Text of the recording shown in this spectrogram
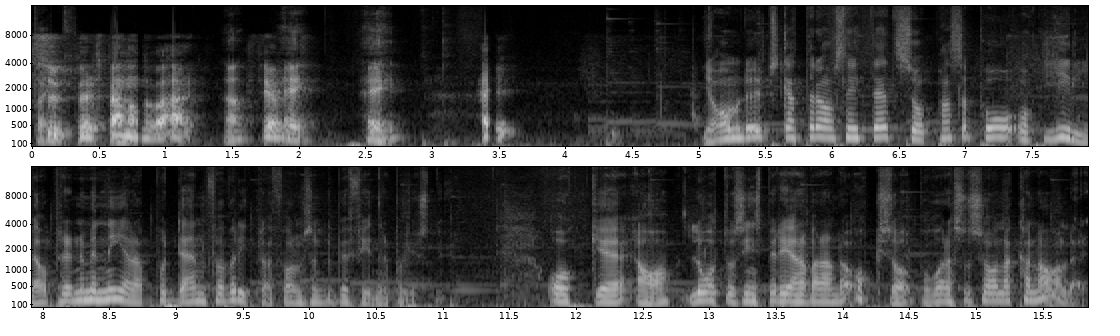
Tack. Superspännande att vara här. Ja, Trevligt. hej. Hej. Hej! Ja, om du uppskattar avsnittet så passa på och gilla och prenumerera på den favoritplattform som du befinner dig på just nu. Och eh, ja, låt oss inspirera varandra också på våra sociala kanaler.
